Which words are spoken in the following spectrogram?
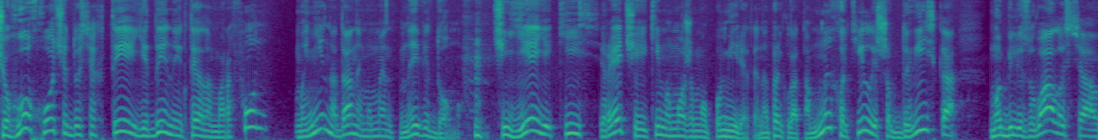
Чого хоче досягти єдиний телемарафон, мені на даний момент невідомо. Чи є якісь речі, які ми можемо поміряти? Наприклад, там ми хотіли, щоб до війська мобілізувалося,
